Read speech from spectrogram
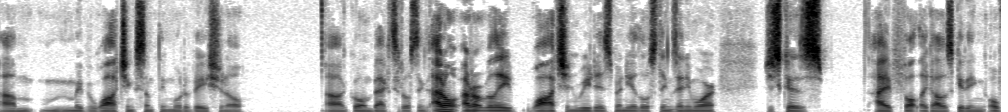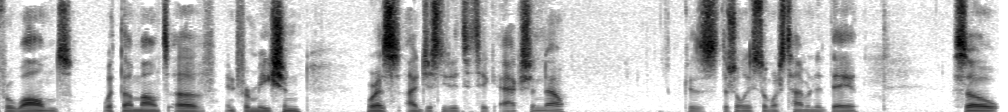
um, maybe watching something motivational. Uh, going back to those things, I don't I don't really watch and read as many of those things anymore, just because I felt like I was getting overwhelmed with the amount of information whereas I just needed to take action now because there's only so much time in a day. So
